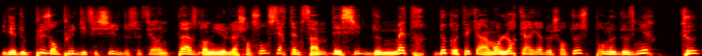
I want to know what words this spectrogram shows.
il est de plus en plus difficile de se faire une place dans le milieu de la chanson. Certaines femmes décident de mettre de côté carrément leur carrière de chanteuse pour ne devenir que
